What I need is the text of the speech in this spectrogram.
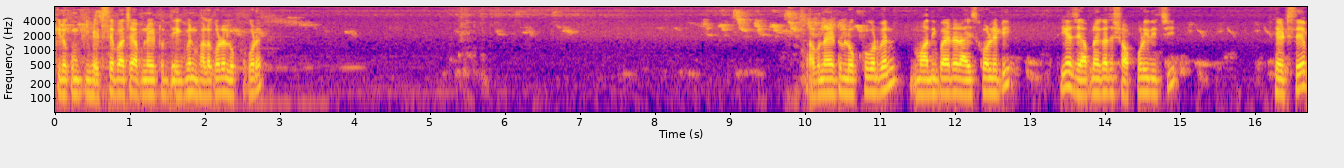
কীরকম কী হেডসেপ আছে, আপনারা একটু দেখবেন, ভালো করে, লক্ষ্য করে। আপনারা একটু লক্ষ্য করবেন, মাদি পায়রার আইস কোয়ালিটি ঠিক আছে? আপনার কাছে শখ করে দিচ্ছি। হেড হেডসেপ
